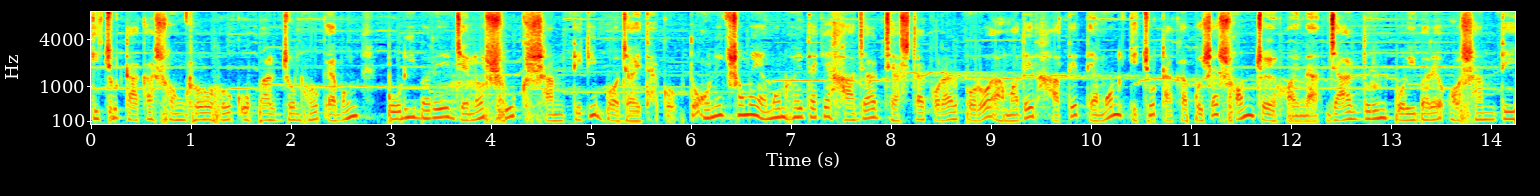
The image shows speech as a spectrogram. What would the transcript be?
কিছু টাকা সংগ্রহ হোক, উপার্জন হোক এবং পরিবারে যেন সুখ শান্তিটি বজায় থাকুক। তো অনেক সময় এমন হয়ে থাকে, হাজার চেষ্টা করার পরও আমাদের হাতে তেমন কিছু টাকা পয়সা সঞ্চয় হয় না। যার দরুন পরিবারে অশান্তি,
